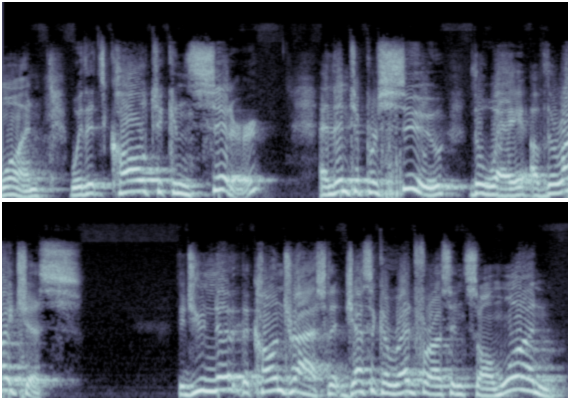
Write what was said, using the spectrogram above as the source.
1 with its call to consider and then to pursue the way of the righteous. Did you note the contrast that Jessica read for us in Psalm 1?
